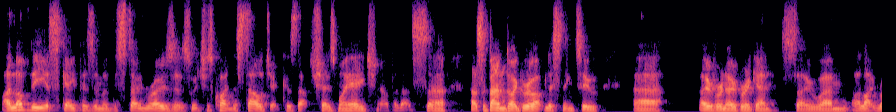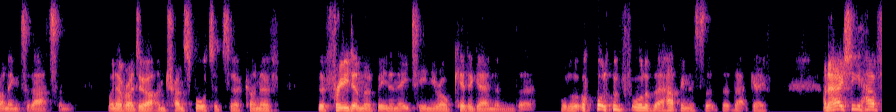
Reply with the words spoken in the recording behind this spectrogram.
I love the escapism of the Stone Roses, which is quite nostalgic because that shows my age now. But that's uh, that's a band I grew up listening to uh, over and over again. So um, I like running to that, and whenever I do it, I'm transported to kind of the freedom of being an 18 year old kid again and uh, all, of, all of all of the happiness that, that that gave. And i actually have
